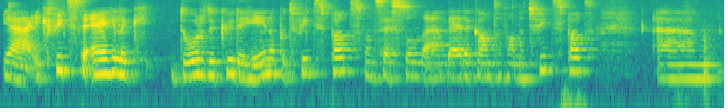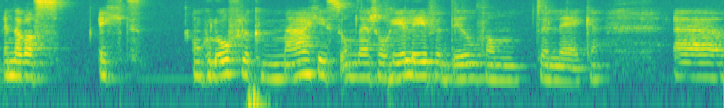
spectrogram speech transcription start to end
ja, ik fietste eigenlijk door de kudde heen op het fietspad, want zij stonden aan beide kanten van het fietspad. Um, en dat was echt ongelooflijk magisch om daar zo heel even deel van te lijken. Ehm,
